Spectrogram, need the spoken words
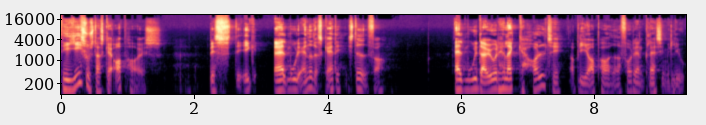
Det er Jesus, der skal ophøjes, hvis det ikke er alt muligt andet, der skal det i stedet for. Alt muligt, der i øvrigt heller ikke kan holde til at blive ophøjet og få den plads i mit liv.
